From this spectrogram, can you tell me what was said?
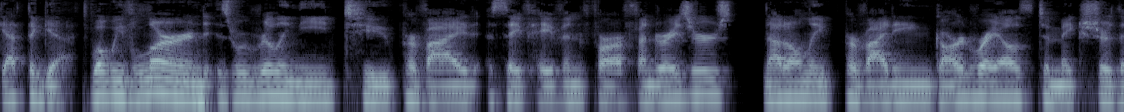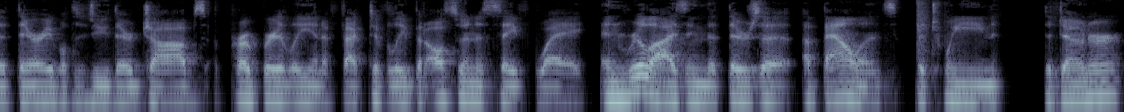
get the gift. What we've learned is we really need to provide a safe haven for our fundraisers not only providing guardrails to make sure that they're able to do their jobs appropriately and effectively, but also in a safe way, and realizing that there's a, a balance between the donor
